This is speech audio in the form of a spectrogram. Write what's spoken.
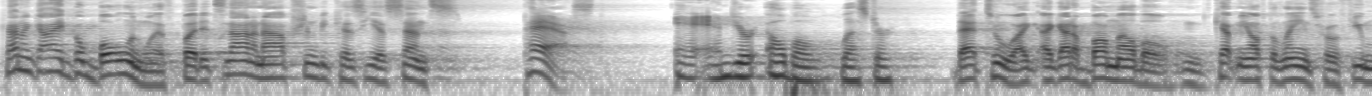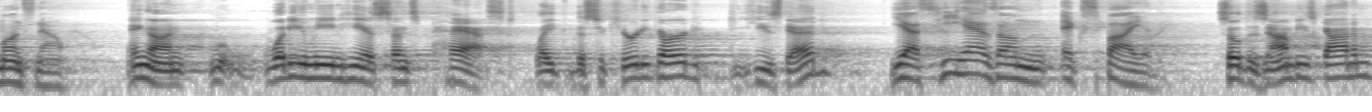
Kind of guy I'd go bowling with, but it's not an option because he has since passed. And your elbow, Lester. That too. I, I got a bum elbow and kept me off the lanes for a few months now. Hang on. W- What do you mean he has since passed? Like the security guard? He's dead? Yes, he has, um, expired. So the zombies got him?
